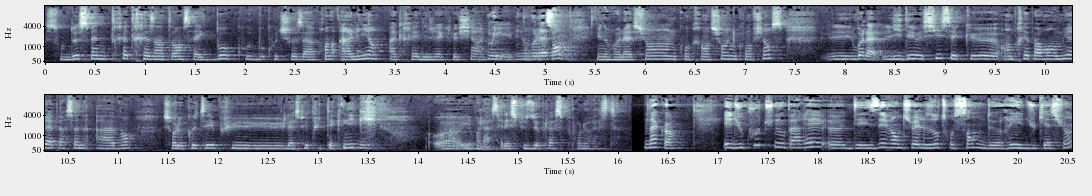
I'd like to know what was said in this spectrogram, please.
Ce sont deux semaines très très intenses avec beaucoup beaucoup de choses à apprendre, un lien à créer déjà avec le chien. Oui, une relation. une relation, une compréhension, une confiance. Voilà, l'idée aussi c'est que en préparant au mieux la personne à avant sur le côté plus, l'aspect plus technique, euh, et voilà, ça laisse plus de place pour le reste. D'accord. Et du coup, tu nous parlais euh, des éventuels autres centres de rééducation.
